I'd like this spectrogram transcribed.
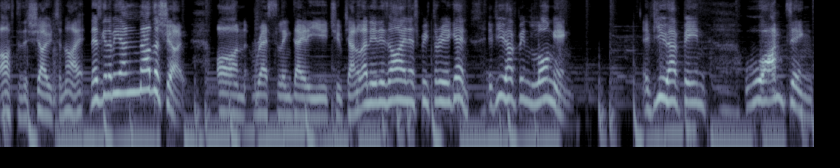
After the show tonight, there's going to be another show on Wrestling Daily YouTube channel, and it is INSP3 again. If you have been longing, if you have been wanting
